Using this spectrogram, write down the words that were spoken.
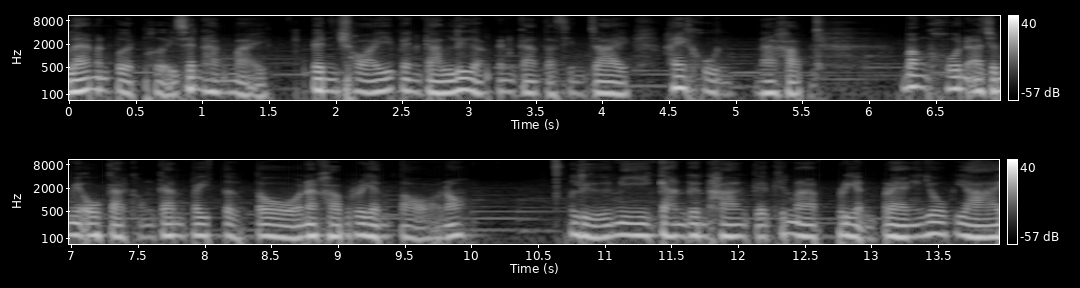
และมันเปิดเผยเส้นทางใหม่ เป็นช้อย เป็นการเลือก เป็นการตัดสินใจให้คุณนะครับ บางคนอาจจะมีโอกาสของการไปเติบโตนะครับ เรียนต่อเนาะ หรือมีการเดินทางเกิดขึ้นมาเปลี่ยนแปลงโยกย้าย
